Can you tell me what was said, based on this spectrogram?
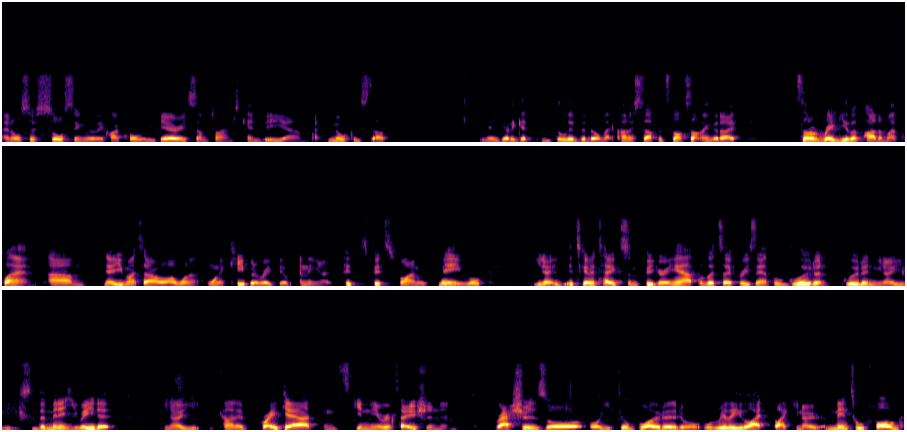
And also sourcing really high quality dairy sometimes can be um, like milk and stuff you know, you got to get delivered on that kind of stuff. It's not something that I, it's not a regular part of my plan. Um, now you might say, oh, I want to want to keep it a regular, and you know, it fits fits fine with me. Well, you know, it's going to take some figuring out. But let's say, for example, gluten. Gluten, you know, you, the minute you eat it, you know, you, kind of break out in skin irritation and rashes, or or you feel bloated, or, or really like like you know, mental fog.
